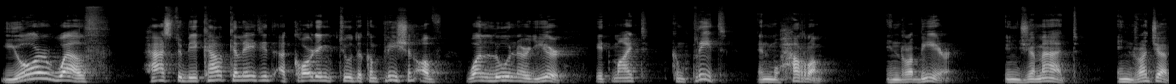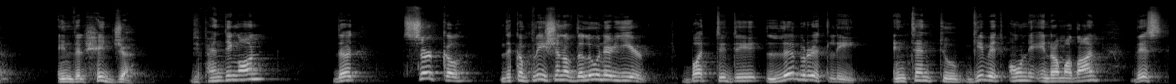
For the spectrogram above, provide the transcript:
Your wealth has to be calculated according to the completion of one lunar year. It might complete in Muharram, in Rabi', in Jamad, in Rajab, in the Hijjah, depending on the circle, the completion of the lunar year. But to deliberately intend to give it only in Ramadan, this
